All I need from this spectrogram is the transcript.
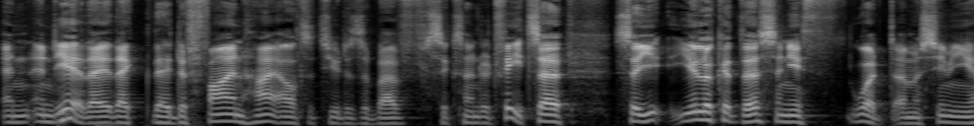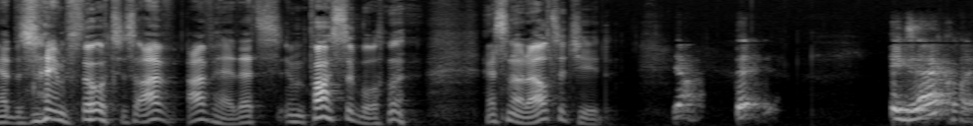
and and yeah they they, they define high altitude as above 600 feet. So so you, you look at this and you th- what I'm assuming you had the same thoughts as I've I've had. That's impossible. That's not altitude. Yeah, Exactly.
